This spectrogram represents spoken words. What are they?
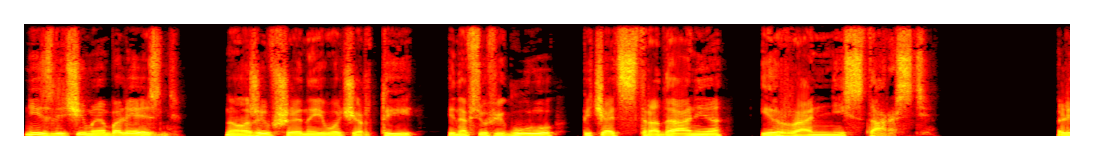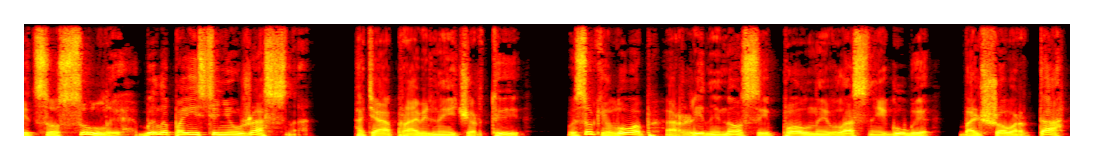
неизлечимая болезнь, наложившая на его черты и на всю фигуру печать страдания и ранней старости. Лицо Суллы было поистине ужасно, хотя правильные черты, высокий лоб, орлиный нос и полные властные губы большого рта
